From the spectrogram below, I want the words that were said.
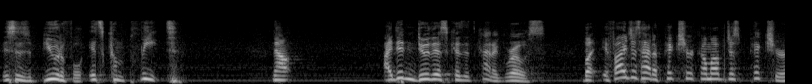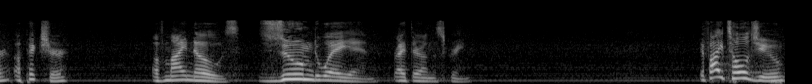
this is beautiful. It's complete. Now, I didn't do this because it's kind of gross. But if I just had a picture come up, just picture a picture of my nose zoomed way in right there on the screen. If I told you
